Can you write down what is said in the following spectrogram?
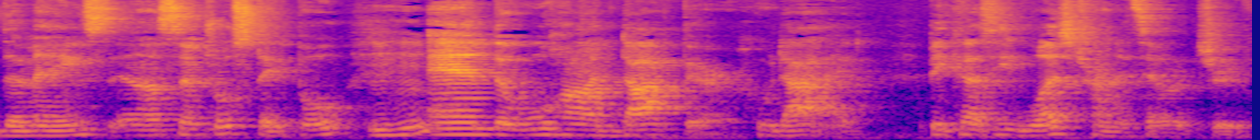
the main uh, central staple Mhm. and the Wuhan doctor who died because he was trying to tell the truth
